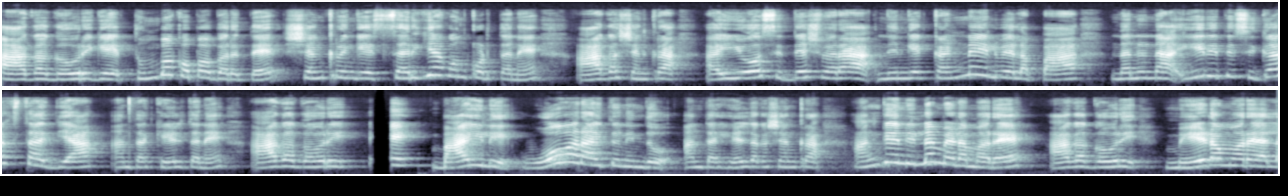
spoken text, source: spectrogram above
ಆಗ ಗೌರಿಗೆ ತುಂಬ ಕೋಪ ಬರುತ್ತೆ. ಶಂಕರಂಗೆ ಸರಿಯಾಗಿ ಒಂದು ಕೊಡ್ತಾನೆ. ಆಗ ಶಂಕರ, ಅಯ್ಯೋ ಸಿದ್ದೇಶ್ವರ, ನಿನಗೆ ಕಣ್ಣೇ ಇಲ್ವೇಲಪ್ಪ? ನನ್ನನ್ನು ಈ ರೀತಿ ಸಿಗಾಕ್ಸ್ತಾ ಇದೆಯಾ? ಅಂತ ಕೇಳ್ತಾನೆ. ಆಗ ಗೌರಿ ಬಾಯಿಲಿ ಓವರ್ ಆಯ್ತು ನಿಂದು ಅಂತ ಹೇಳಿದಾಗ ಶಂಕರ ಹಂಗೇನಿಲ್ಲ ಮೇಡಮ್ ಅವರೇ. ಆಗ ಗೌರಿ, ಮೇಡಮ್ ಅವರೇ ಅಲ್ಲ,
